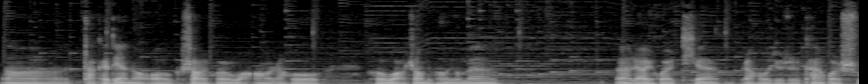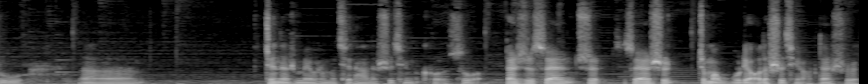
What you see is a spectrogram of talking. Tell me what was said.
呃，打开电脑上一会儿网，然后和网上的朋友们呃聊一会儿天，然后就是看会儿书，呃，真的是没有什么其他的事情可做。但是虽然是虽然是这么无聊的事情啊，但是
